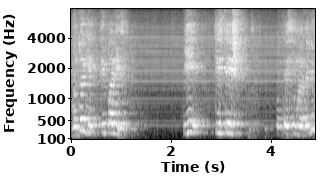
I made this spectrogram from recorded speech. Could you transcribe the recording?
в итоге ты повис. И ты стоишь, вот если мы отойдем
